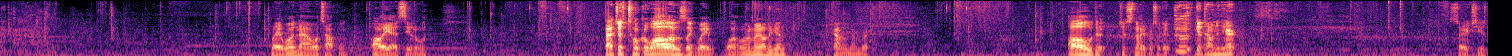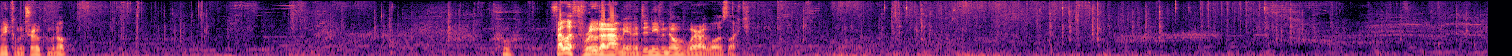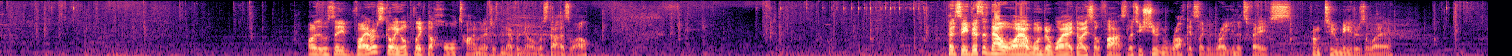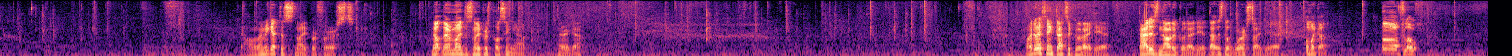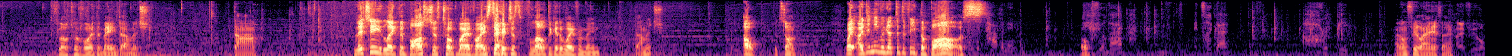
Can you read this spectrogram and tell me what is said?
Wait, what now? What's happening? Oh, yeah, it's the other one. That just took a while. I was like, wait, what, what am I on again? Can't remember. Oh, just snipers. Okay, get down in here. Sorry, excuse me. Coming through, coming up. Whew. Fella threw that at me and I didn't even know where I was, like. Oh, it was a virus going up like the whole time and I just never noticed that as well. See, this is now why I wonder why I die so fast. Literally shooting rockets like right in its face from two meters away. Okay, on, let me get the sniper first. No, never mind, the sniper's pussing out. There we go. Why do I think that's a good idea? That is not a good idea. That is the worst idea. Oh my god. Oh, float. Float to avoid the main damage. Damn. Literally, like, the boss just took my advice there. Just float to get away from main damage. Oh, it's done. Wait, I didn't even get to defeat the boss. What's happening? Oh. You feel that? It's like a, a heartbeat. I don't feel anything. I feel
